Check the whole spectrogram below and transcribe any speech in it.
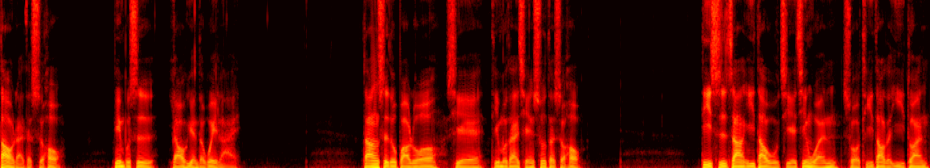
到来的时候，并不是遥远的未来。当使徒保罗写提摩太前书的时候，第四章一到五节经文所提到的异端，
